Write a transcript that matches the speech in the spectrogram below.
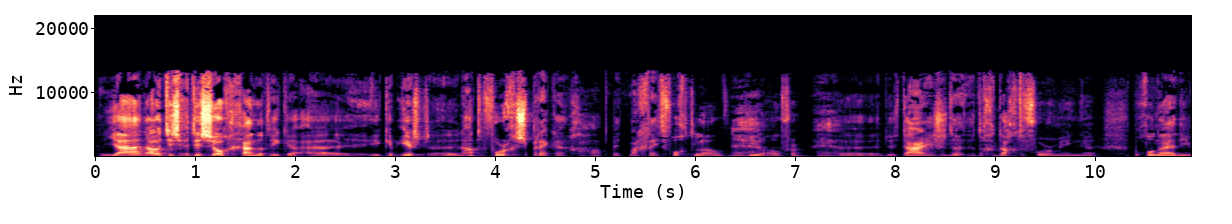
Ja, nou, het is, het is zo gegaan dat ik... eh, ik heb eerst eh, een aantal voorgesprekken gehad met Margreet Vochtelo Ja. hierover. Ja. Eh, dus daar is de, de gedachtenvorming eh, begonnen. Hè. Die,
